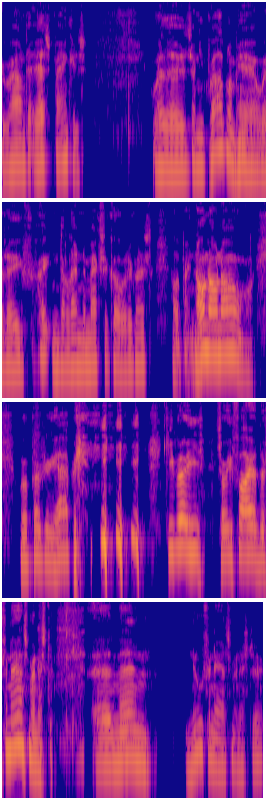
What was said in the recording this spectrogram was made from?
around to ask bankers whether there's any problem here. Were they frightened to lend to Mexico? Are they going to no, no, no, we're perfectly happy. Keep it. So he fired the finance minister. And then the new finance minister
